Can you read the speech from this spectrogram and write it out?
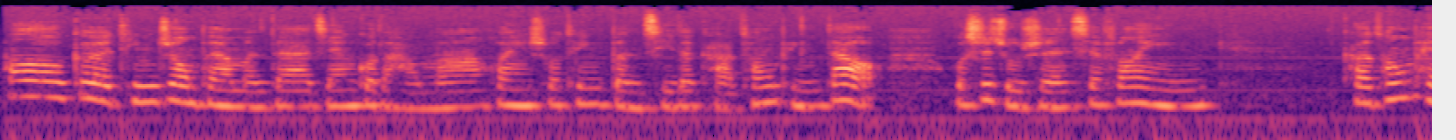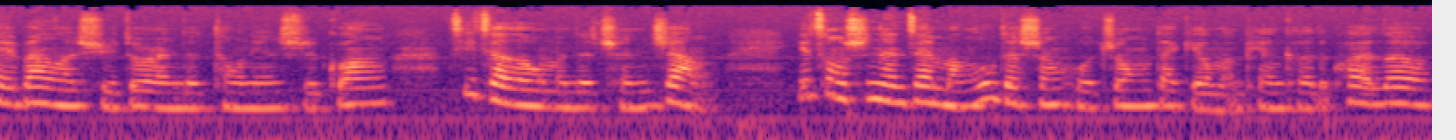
Hello，各位听众朋友们，大家今天过得好吗？欢迎收听本期的卡通频道，我是主持人谢芳莹。卡通陪伴了许多人的童年时光，记载了我们的成长，也总是能在忙碌的生活中带给我们片刻的快乐。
